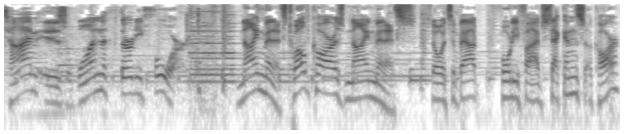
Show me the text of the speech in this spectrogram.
Time is 1.34. Nine minutes. 12 cars, nine minutes. So it's about 45 seconds a car?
